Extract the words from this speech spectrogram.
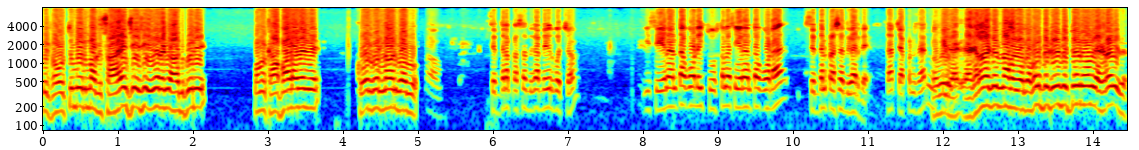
మీరు ప్రభుత్వం మీరు మాకు సహాయం చేసి ఏ విధంగా ఆదుకొని మమ్మల్ని కాపాడాలని కోరుకుంటున్నామని బాబు. సిద్ధన ప్రసాద్ గారి దగ్గరికి వచ్చాం. ఈ సేన్ అంతా కూడా ఈ చూస్తున్న సేన్ అంతా కూడా సిద్ధన ప్రసాద్ గారిదే. సార్ చెప్పండి సార్. మీ బాబు, పేరు? ఎ- ఎకరానికి నాలుగు వేల రూపాయలు పెట్టుబడి పెట్టాడు బాబు ఎకరానికి.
